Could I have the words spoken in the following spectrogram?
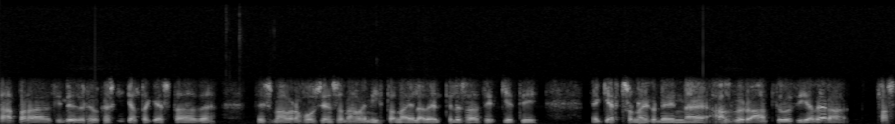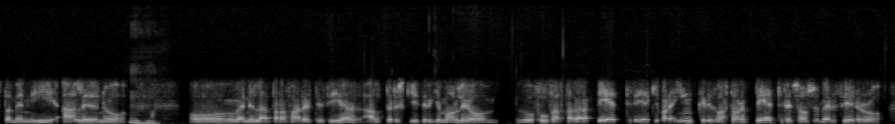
það bara því miður hefur kannski gælt að gersta að þeir sem hafa verið að fá sinsan hafa nýtt að næla vel til þess að þeir geti gert svona einhvern veginn alvöru allur því að vera fastamenn í aðliðinu og, mm -hmm. Og venilega bara fara eftir því að aldrei skýtir ekki máli og, og þú þarfst að vera betri, ekki bara yngri, þú þarfst að vera betri en sá sem verður fyrir og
